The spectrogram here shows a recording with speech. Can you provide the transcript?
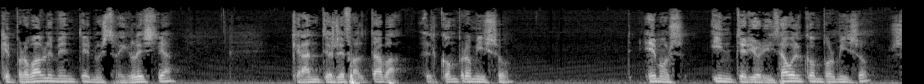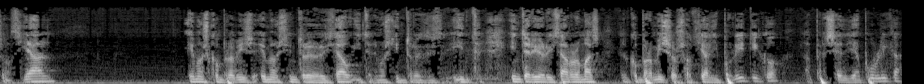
Que probablemente nuestra Iglesia, que antes le faltaba el compromiso, hemos interiorizado el compromiso social, hemos, hemos interiorizado y tenemos que interiorizarlo más el compromiso social y político, la presencia pública,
